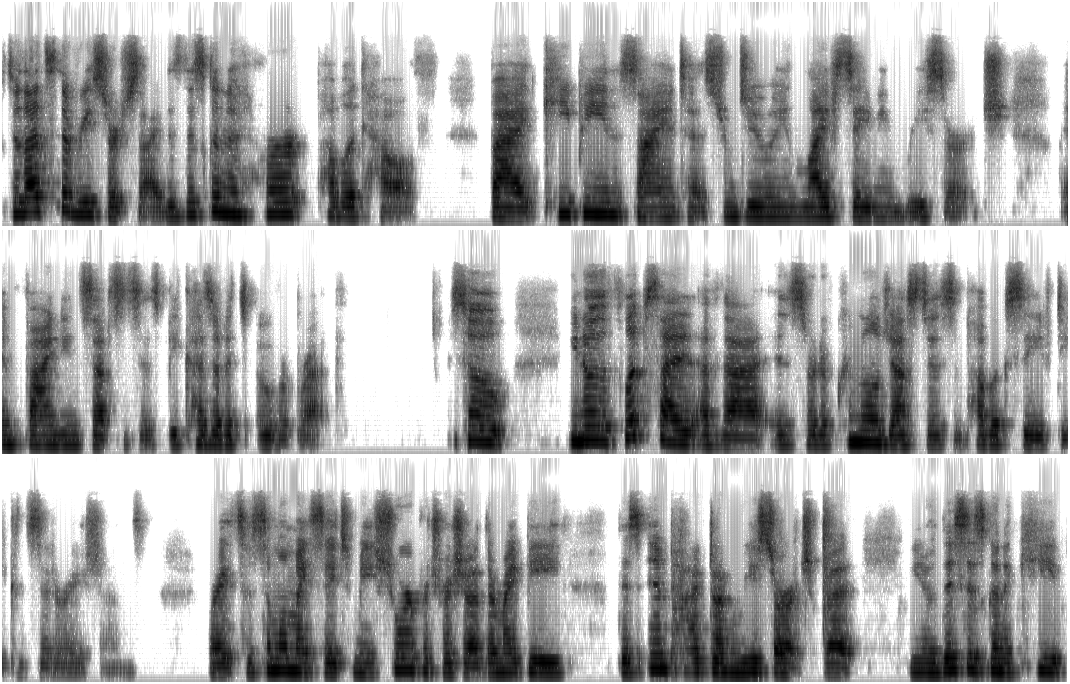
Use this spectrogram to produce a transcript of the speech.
So that's the research side. Is this going to hurt public health by keeping scientists from doing life saving research and finding substances because of its overbreadth. So, You know, the flip side of that is sort of criminal justice and public safety considerations, right? So someone might say to me, sure, Patricia, there might be this impact on research, but you know, this is going to keep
